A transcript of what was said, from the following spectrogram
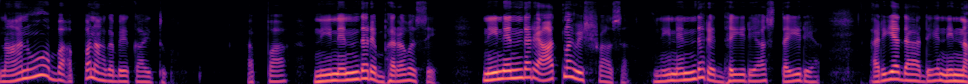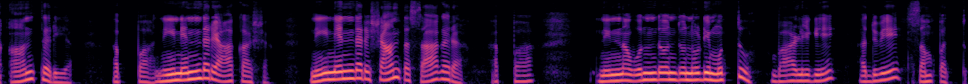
ನಾನೂ ಒಬ್ಬ ಅಪ್ಪನಾಗಬೇಕಾಯಿತು. ಅಪ್ಪ, ನೀನೆಂದರೆ ಭರವಸೆ, ನೀನೆಂದರೆ ಆತ್ಮವಿಶ್ವಾಸ, ನೀನೆಂದರೆ ಧೈರ್ಯ, ಸ್ಥೈರ್ಯ, ಅರಿಯದಾದೆ ನಿನ್ನ ಆಂತರ್ಯ. ಅಪ್ಪ, ನೀನೆಂದರೆ ಆಕಾಶ, ನೀನೆಂದರೆ ಶಾಂತ ಸಾಗರ. ಅಪ್ಪ, ನಿನ್ನ ಒಂದೊಂದು ನುಡಿ ಮುತ್ತು, ಬಾಳಿಗೆ ಅದುವೇ ಸಂಪತ್ತು.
